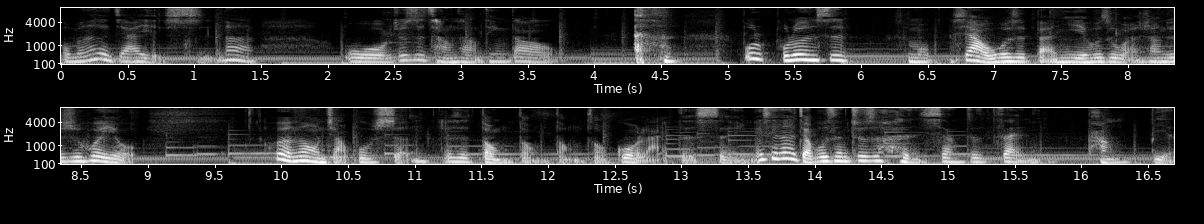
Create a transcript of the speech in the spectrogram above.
我们那个家也是，那我就是常常听到，不不论是什么下午或是半夜或是晚上，就是会有。会有那种脚步声，就是咚咚咚走过来的声音，而且那个脚步声就是很像，就是在你旁边。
